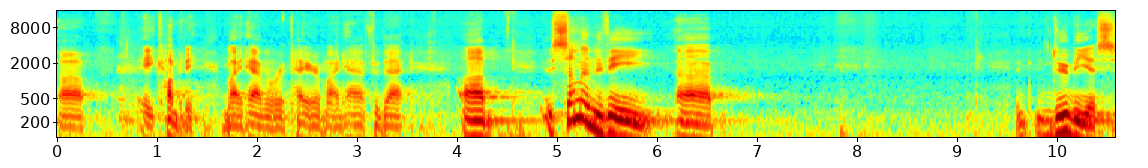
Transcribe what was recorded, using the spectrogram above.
uh, a company might have or a payer might have for that. Uh, some of the uh, dubious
